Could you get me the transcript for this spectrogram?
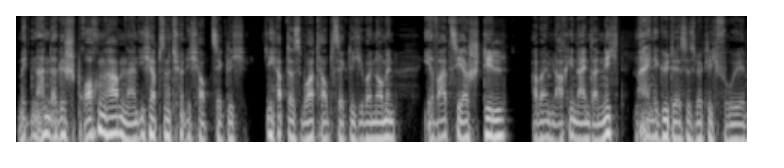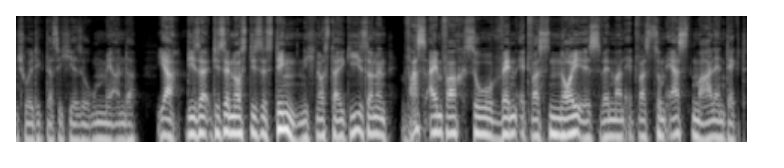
miteinander gesprochen haben. Nein, ich hab's natürlich hauptsächlich, ich hab das Wort hauptsächlich übernommen. Ihr wart sehr still, aber im Nachhinein dann nicht. Meine Güte, es ist wirklich früh, entschuldigt, dass ich hier so rummeander ja, dieser, diese Nost, dieses Ding, nicht Nostalgie, sondern was einfach so, wenn etwas neu ist, wenn man etwas zum ersten Mal entdeckt,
